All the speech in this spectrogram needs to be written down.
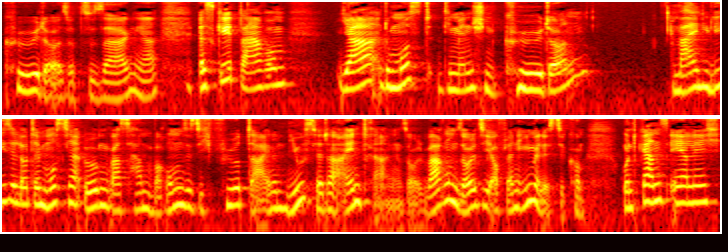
Köder sozusagen, ja. Es geht darum, ja, du musst die Menschen ködern, weil die Lieselotte muss ja irgendwas haben, warum sie sich für deinen Newsletter eintragen soll. Warum soll sie auf deine E-Mail-Liste kommen? Und ganz ehrlich,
